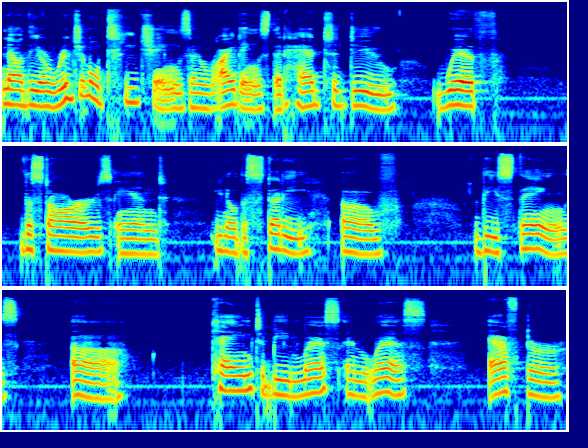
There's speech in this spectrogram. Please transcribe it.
Now, the original teachings and writings that had to do with the stars and, you know, the study of these things uh, came to be less and less after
